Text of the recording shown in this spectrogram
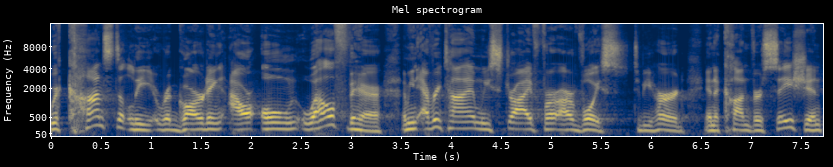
We're constantly regarding our own welfare. I mean, every time we strive for our voice to be heard in a conversation,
